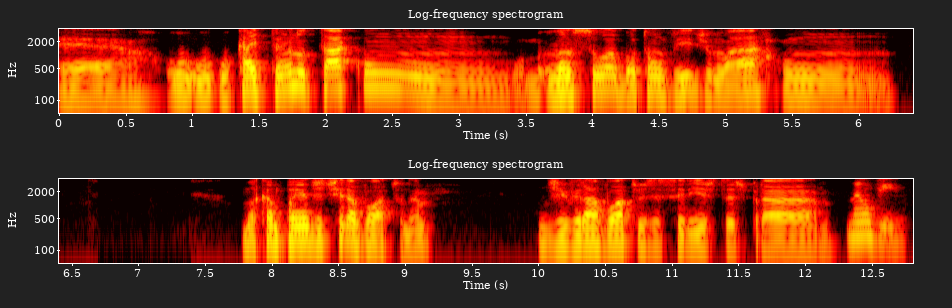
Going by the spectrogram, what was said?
é, o, o, Caetano tá com. lançou, botou um vídeo no ar, um, uma campanha de tira-voto, né? De virar votos de ciristas para. Não vi.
